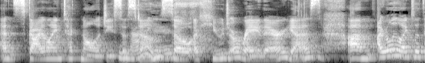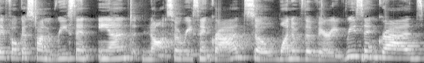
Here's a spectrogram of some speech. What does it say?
and Skyline Technology Systems. Nice. So a huge array there. Yes, um, I really liked that they focused on recent and not so recent grads. So one of the very recent grads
